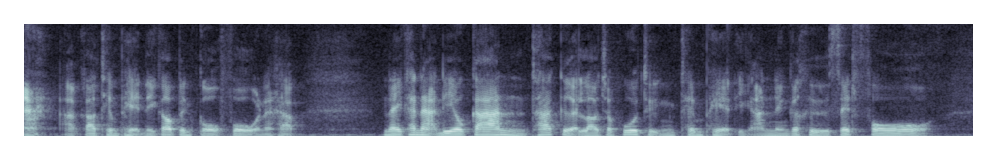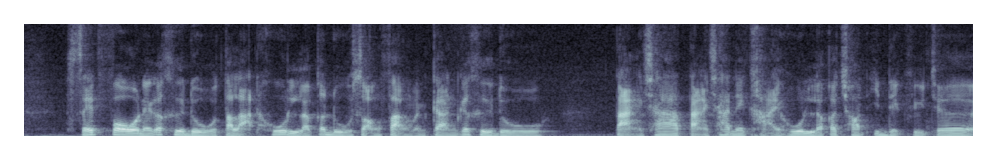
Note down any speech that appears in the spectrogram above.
อะอะก็เทมเพลตนี้ก็เป็น Go f o นะครับในขณะเดียวกันถ้าเกิดเราจะพูดถึงเทมเพลตอีกอันหนึ่งก็คือเซตโฟเซตโฟเนี่ยก็คือดูตลาดหุ้นแล้วก็ดู 2 ฝั่งเหมือนกัน ก็คือดูต่างชาติต่างชาติในยขายหุ้นแล้วก็ช็อตอินเด็กซ์ฟิวเจอร์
